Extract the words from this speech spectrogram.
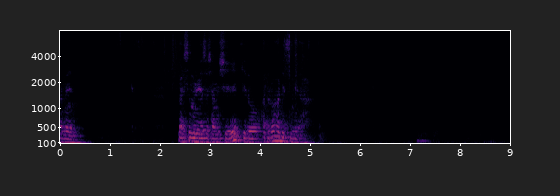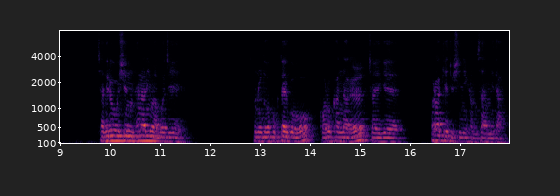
아멘. 말씀을 위해서 잠시 기도하도록 하겠습니다. 자비로우신 하나님 아버지, 오늘도 복되고 거룩한 날을 저에게 허락해 주시니 감사합니다.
